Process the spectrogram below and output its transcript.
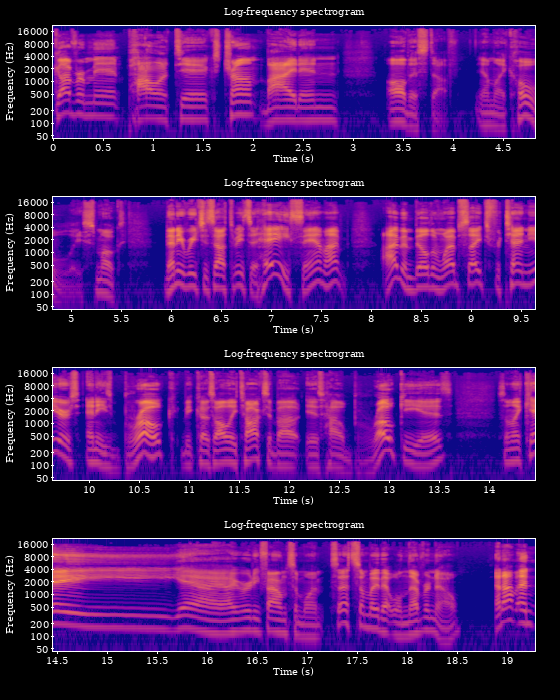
government, politics, Trump, Biden, all this stuff. And I'm like, holy smokes. Then he reaches out to me and said, Hey, Sam, I've, I've been building websites for 10 years and he's broke because all he talks about is how broke he is. So I'm like, Hey, yeah, I already found someone. So that's somebody that we'll never know. And I'm and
